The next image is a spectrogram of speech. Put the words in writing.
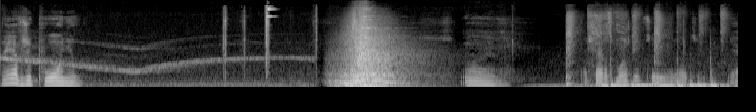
Та я вже понял. Ой. А ще раз можна в це грати? Ні.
